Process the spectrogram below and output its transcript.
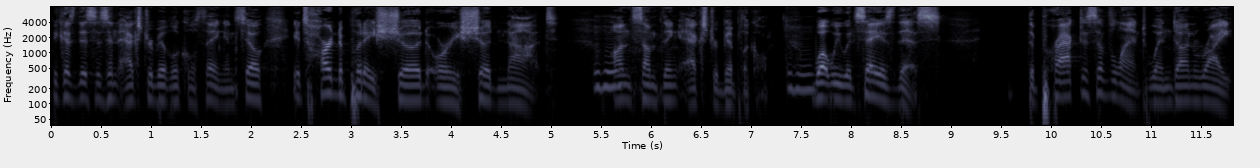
because this is an extra biblical thing. And so it's hard to put a should or a should not Mhm. on something extra biblical. Mhm. What we would say is this: the practice of Lent, when done right,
